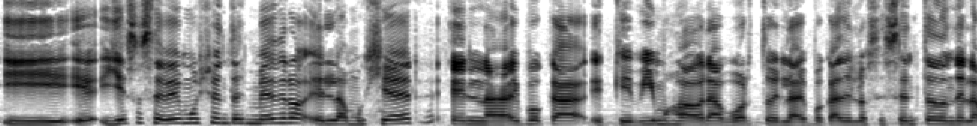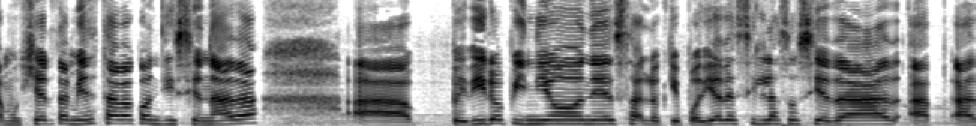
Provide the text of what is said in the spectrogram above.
Y, eso se ve mucho en desmedro en la mujer, en la época que vimos ahora aborto, en la época de los 60, donde la mujer también estaba condicionada a pedir opiniones, a lo que podía decir la sociedad, a, a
